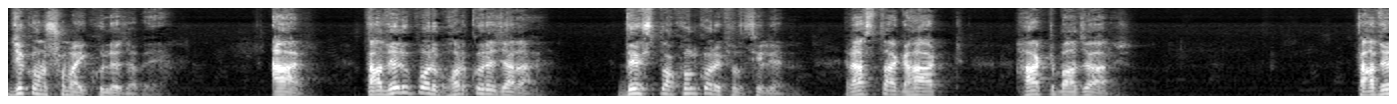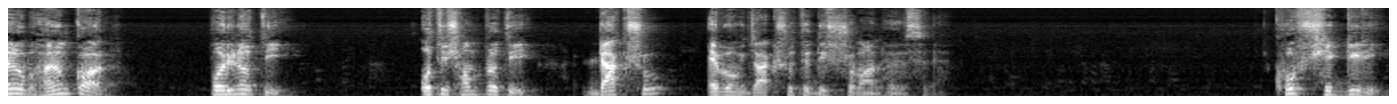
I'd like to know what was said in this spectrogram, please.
যে কোনো সময় খুলে যাবে। আর তাদের উপর ভর করে যারা দেশ দখল করে ফেলছিলেন। রাস্তাঘাট, হাট বাজার, তাদেরও ভয়ঙ্কর পরিণতি, অতি সম্প্রতি ডাকসু এবং জাকসুতে দৃশ্যমান হয়েছে। খুব শিগগিরই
